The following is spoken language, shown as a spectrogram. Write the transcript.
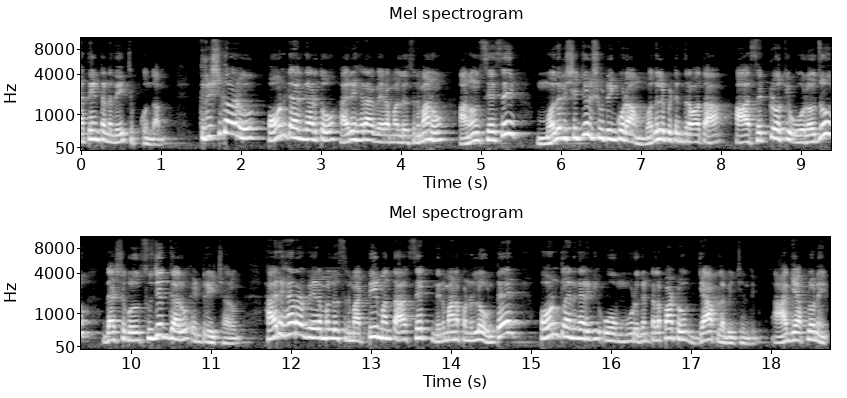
కథ ఏంటన్నది చెప్పుకుందాం. క్రిష్ గారు పవన్ కళ్యాణ్ గారితో హరిహర వీరమల్లు సినిమాను అనౌన్స్ చేసి మొదటి షెడ్యూల్ షూటింగ్ కూడా మొదలుపెట్టిన తర్వాత ఆ సెట్లోకి ఓ రోజు దర్శకుడు సుజిత్ గారు ఎంట్రీ ఇచ్చారు. హరిహర వీరమల్లు సినిమా టీం అంతా సెట్ నిర్మాణ పనుల్లో ఉంటే పవన్ కళ్యాణ్ గారికి ఓ మూడు గంటల పాటు గ్యాప్ లభించింది. ఆ గ్యాప్లోనే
